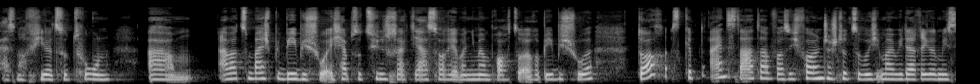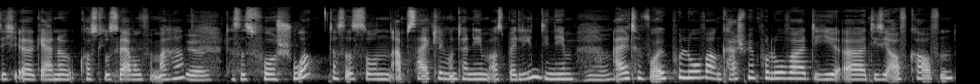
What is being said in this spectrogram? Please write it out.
Da ist noch viel zu tun. Ähm, aber zum Beispiel Babyschuhe. Ich habe so zynisch gesagt, ja, sorry, aber niemand braucht so eure Babyschuhe. Doch, es gibt ein Startup, was ich voll unterstütze, wo ich immer wieder regelmäßig äh, gerne kostenlos Werbung für mache. Ja. Das ist Vorschuhe. Das ist so ein Upcycling-Unternehmen aus Berlin. Die nehmen ja. alte Wollpullover und Kaschmirpullover, die, äh, die sie aufkaufen,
